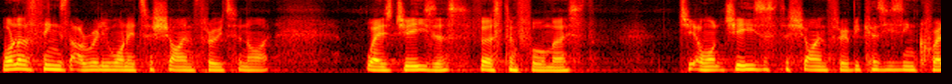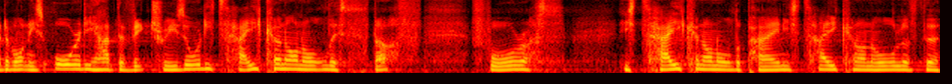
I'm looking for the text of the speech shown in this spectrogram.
One of the things that I really wanted to shine through tonight where's Jesus, first and foremost. I want Jesus to shine through because he's incredible and he's already had the victory. He's already taken on all this stuff for us. He's taken on all the pain. He's taken on all of the,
